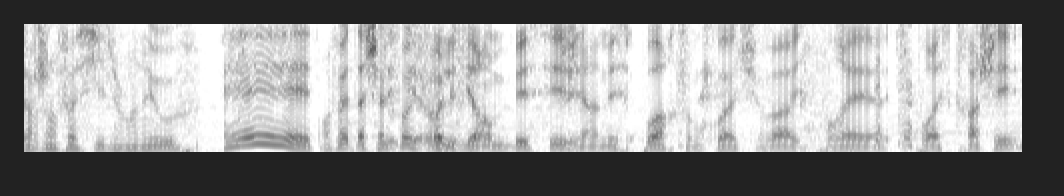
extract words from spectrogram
l'argent facile, j'en ai où? Eh En fait à chaque fois que je vois les dirhams baisser, j'ai un espoir comme quoi tu vois, il pourrait, il pourrait se cracher.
